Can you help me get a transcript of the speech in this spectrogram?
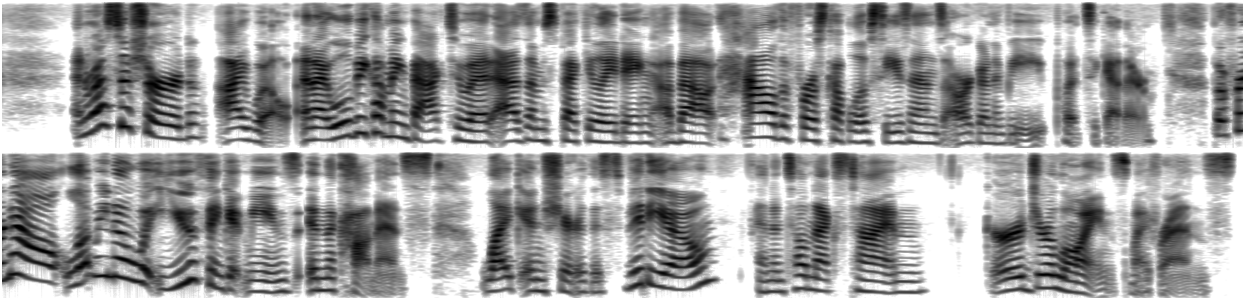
And rest assured, I will. And I will be coming back to it as I'm speculating about how the first couple of seasons are going to be put together. But for now, let me know what you think it means in the comments. Like and share this video. And until next time, gird your loins, my friends.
